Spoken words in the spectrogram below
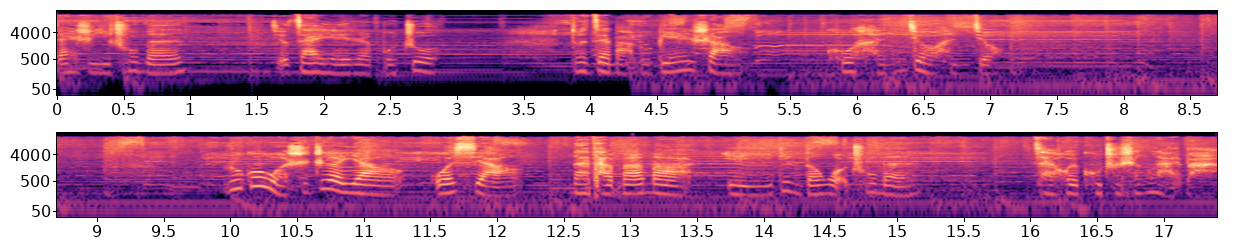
但是一出门，就再也忍不住，蹲在马路边上，哭很久很久。如果我是这样，我想，那他妈妈也一定等我出门。才会哭出声来吧。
